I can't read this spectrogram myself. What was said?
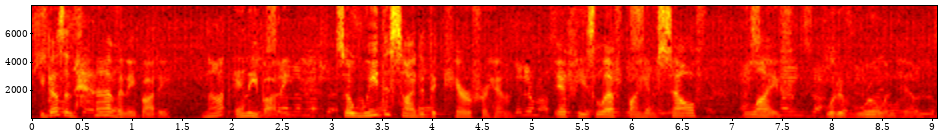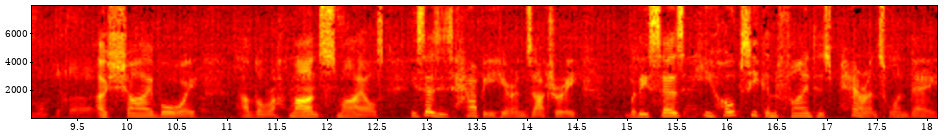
He doesn't have anybody, not anybody. So we decided to care for him. If he's left by himself, life would have ruined him. A shy boy, Abdul Rahman smiles. He says he's happy here in Zaatari, but he says he hopes he can find his parents one day.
